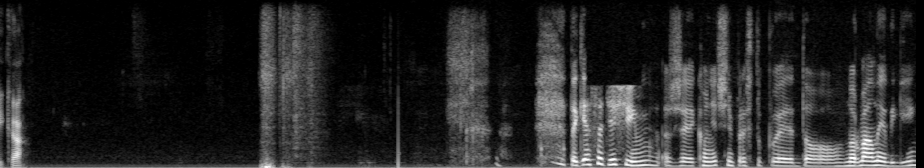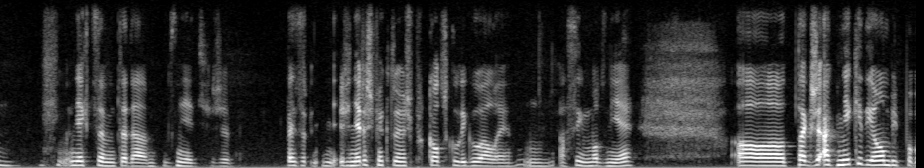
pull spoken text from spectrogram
Kika. Tak ja sa teším, že konečne prestupuje do normálnej ligy, nechcem teda znieť, že, bez, že nerešpektujem škótsku ligu, ale mm, asi moc nie. Uh, takže ak niekedy on by po,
